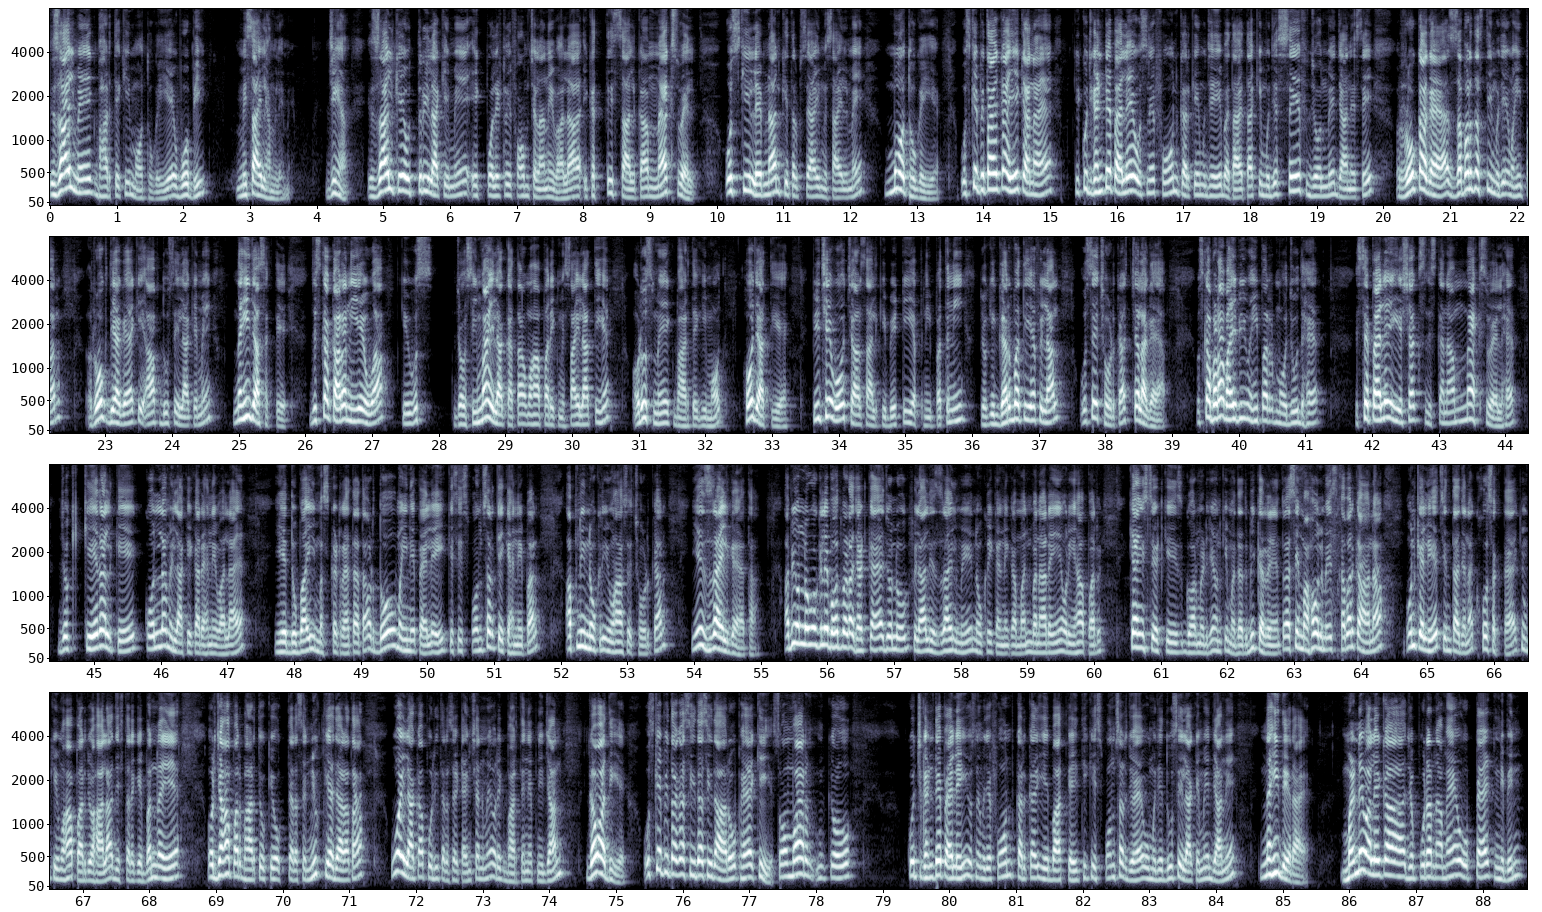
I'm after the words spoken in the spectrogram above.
Israel में एक भारतीय की मौत हो गई है, वो भी मिसाइल हमले में। जी हाँ इसराइल के उत्तरी इलाके में एक पोल्ट्री फार्म चलाने वाला 31 साल का मैक्सवेल, उसकी लेबनान की तरफ़ से आई मिसाइल में मौत हो गई है। उसके पिता का ये कहना है कि कुछ घंटे पहले उसने फ़ोन करके मुझे ये बताया था कि मुझे सेफ़ जोन में जाने से रोका गया, ज़बरदस्ती मुझे वहीं पर रोक दिया गया कि आप दूसरे इलाके में नहीं जा सकते। जिसका कारण ये हुआ कि उस जो सीमा इलाका था, वहाँ पर एक मिसाइल आती है और उसमें एक भारतीय की मौत हो जाती है। पीछे वो चार साल की बेटी, अपनी पत्नी, जो कि गर्भवती है फ़िलहाल, उसे छोड़कर चला गया। उसका बड़ा भाई भी वहीं पर मौजूद है। इससे पहले ये शख्स, जिसका नाम मैक्सवेल है, जो कि केरल के कोल्लम इलाके का रहने वाला है, ये दुबई मस्कट रहता था और दो महीने पहले ही किसी स्पॉन्सर के कहने पर अपनी नौकरी वहाँ से छोड़कर ये इसराइल गया था। अभी उन लोगों के लिए बहुत बड़ा झटका है जो लोग फ़िलहाल इसराइल में नौकरी करने का मन बना रहे हैं और यहाँ पर कई स्टेट की गवर्नमेंट जो है उनकी मदद भी कर रहे हैं। तो ऐसे माहौल में इस खबर का आना उनके लिए चिंताजनक हो सकता है, क्योंकि वहाँ पर जो हालात जिस तरह के बन रहे हैं और जहाँ पर भारतीयों को तरह से नियुक्त किया जा रहा था, वो इलाका पूरी तरह से टेंशन में और एक भारतीय ने अपनी जान गंवा दी है। उसके पिता का सीधा सीधा आरोप है कि सोमवार को कुछ घंटे पहले ही उसने मुझे फ़ोन कर कर ये बात कही थी कि स्पॉन्सर जो है वो मुझे दूसरे इलाके में जाने नहीं दे रहा है। मरने वाले का जो पूरा नाम है, वो पैट निबिन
